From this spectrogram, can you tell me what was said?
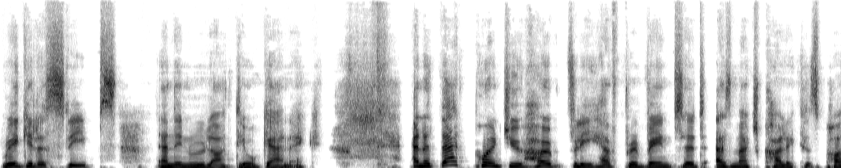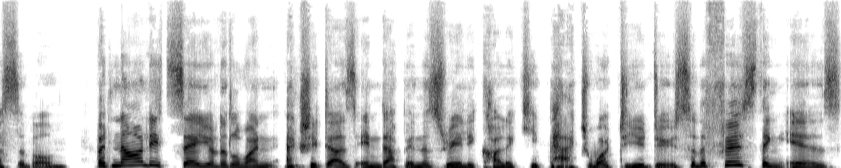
regular sleeps, and then rule out the organic. And at that point, you hopefully have prevented as much colic as possible. But now let's say your little one actually does end up in this really colicky patch. What do you do? So the first thing is,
